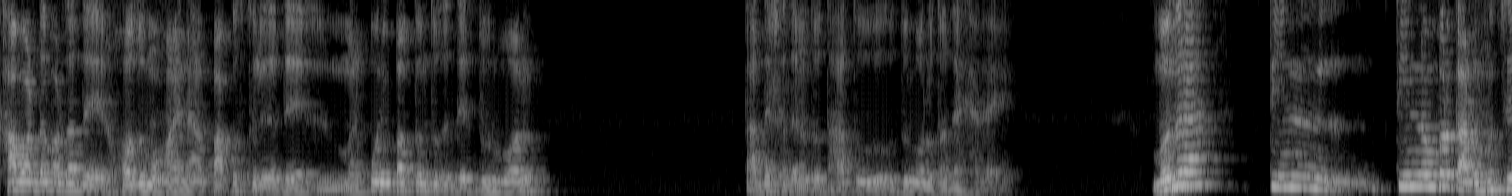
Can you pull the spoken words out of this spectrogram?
খাবার দাবার যাদের হজম হয় না, পাকস্থলী যাদের মানে পরিপাকতন্ত্র যাদের দুর্বল, তাদের সাধারণত ধাতু দুর্বলতা দেখা দেয়। বন্ধুরা, তিন তিন নম্বর কারণ হচ্ছে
